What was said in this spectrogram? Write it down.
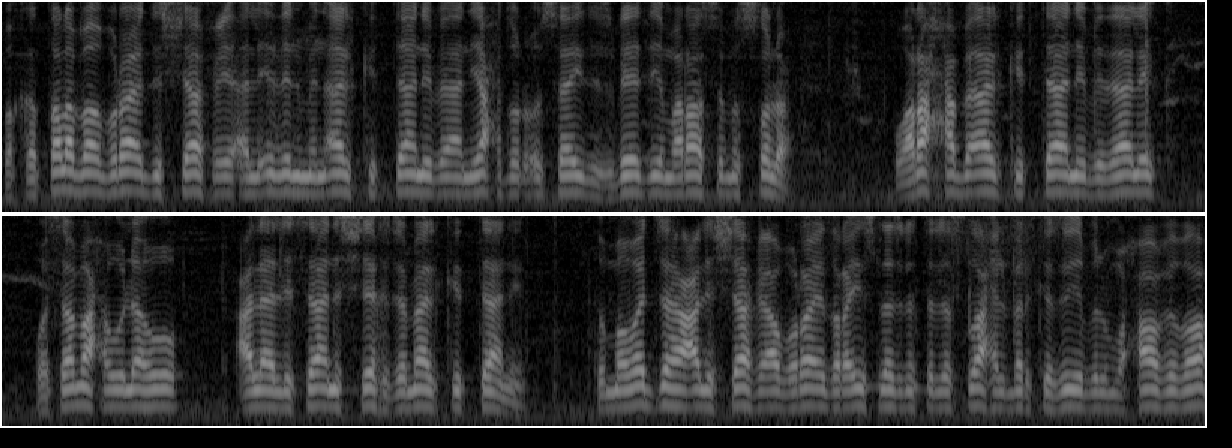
وقد طلب أبو رائد الشافعي الإذن من آل كتاني بأن يحضر أسيد زبيدي مراسم الصلح. ورحب آل كتاني بذلك وسمحوا له على لسان الشيخ جمال كتاني. ثم وجه علي الشافعي أبو رائد رئيس لجنة الإصلاح المركزية بالمحافظة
